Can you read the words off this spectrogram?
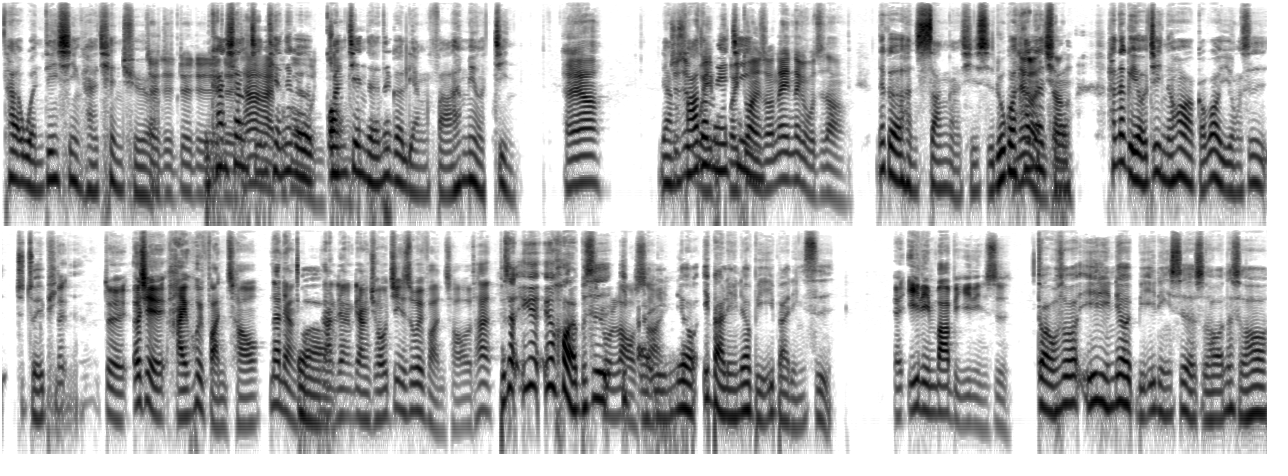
他的稳定性还欠缺。对对对对，你看像今天那个关键的那个两罚还没有进。哎呀。两罚都没进，那那个我知道，那个很伤啊。其实如果他那球，他那个有进的话，搞不好勇士就追平了。对，而且还会反超。那两那两两球进是会反超的。他不是因为因为后来不是一百零六一百零六比一百零四，哎，一零八比一零四。对，我说一零六比一零四的时候，那时候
